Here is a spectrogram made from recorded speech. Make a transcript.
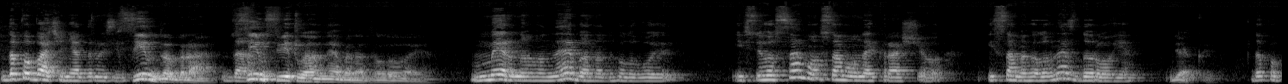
До побачення, друзі. Всім добра, Да. всім світлого неба над головою. мирного неба над головою і всього самого самого найкращого. І саме головне здоров'я. Дякую. До побачення.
